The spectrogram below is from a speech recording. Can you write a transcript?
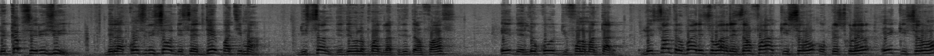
Le CAP se réjouit de la construction de ces deux bâtiments du Centre de développement de la petite enfance et des locaux du fondamental. Le centre va recevoir les enfants qui seront au préscolaire et qui seront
